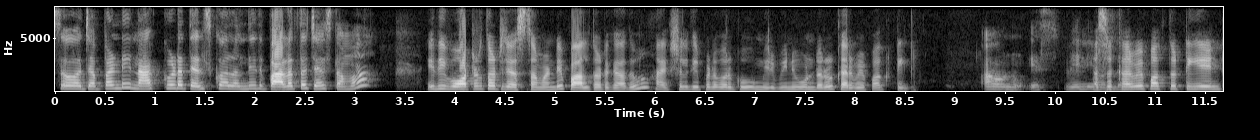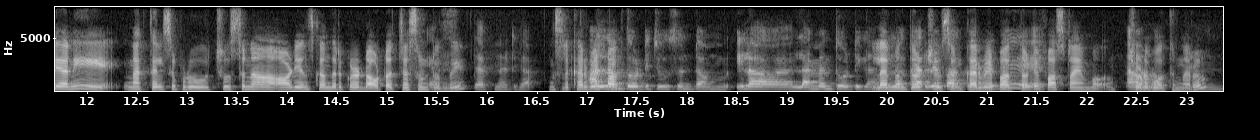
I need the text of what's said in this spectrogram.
సో చెప్పండి నాకు కూడా తెలుసుకోవాలంది. ఇది పాలతో చేస్తామా? ఇది వాటర్ తోటి చేస్తామండి పాలతోటి కాదు. యాక్చువల్గా ఇప్పటి వరకు మీరు విని ఉండరు కరివేపాకు టీ. అవును ఎస్ అసలు కరివేపాకుతో టీ ఏంటి అని నాకు తెలిసి. ఇప్పుడు చూస్తున్న ఆడియన్స్కి అందరికి కూడా డౌట్ వచ్చేసి ఉంటుంది డెఫినెట్గా. అసలు అల్లం కరివేపాకు తోటి చూసుంటాం ఇలా లెమన్ తోటి గాని, లెమన్ తోటి చూసాం. కరివేపాకు తోటి అనేది- ఫస్ట్ టైం చూడబోతున్నారు. అవును.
